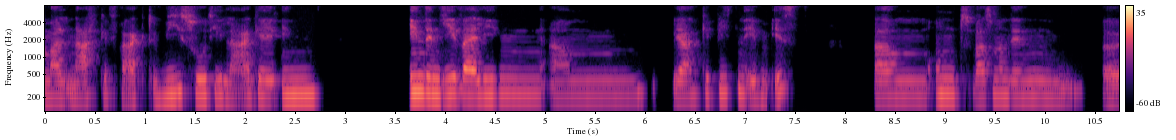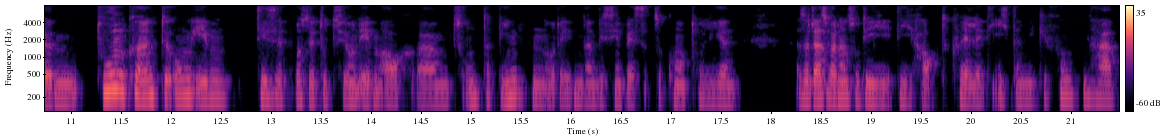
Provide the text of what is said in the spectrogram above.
mal nachgefragt, wieso die Lage in, in den jeweiligen ähm, ja, Gebieten eben ist ähm, und was man denn ähm, tun könnte, um eben diese Prostitution eben auch ähm, zu unterbinden oder eben dann ein bisschen besser zu kontrollieren. Also das war dann so die, die Hauptquelle, die ich dann gefunden habe.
